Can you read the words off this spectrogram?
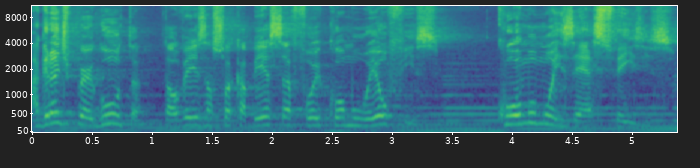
A grande pergunta, talvez na sua cabeça, foi como eu fiz. Como Moisés fez isso?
